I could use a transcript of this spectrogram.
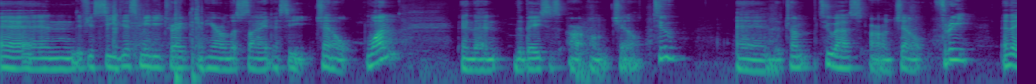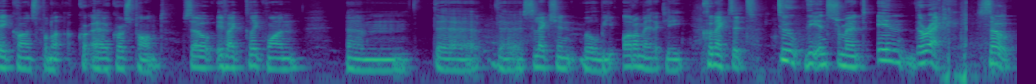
And if you see this MIDI track, and here on the side I see channel 1, and then the basses are on channel 2, and the drum tubas are on channel 3, and they correspond. Uh, correspond. So if I click one, um, the, the selection will be automatically connected to the instrument in the rack. So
